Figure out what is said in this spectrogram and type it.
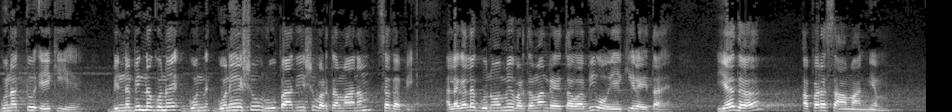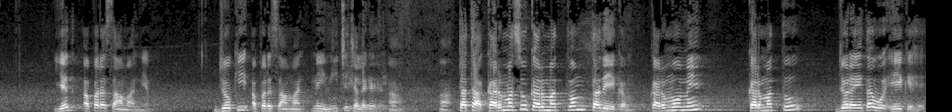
गुणत्व एक ही है। भिन्न भिन्न गुणे गुण गुणेशु रूपादिशु वर्तमानम सदपि। अलग अलग गुणों में वर्तमान रहता हुआ भी वो एक ही रहता है। यद अपर सामान्यम यद अपर सामान्यम जो कि अपर सामान्य नहीं, नीचे चले गए। हाँ हाँ। तथा कर्मसु कर्मत्वम तदेकम। कर्मों में कर्मत्व जो रहता वो एक है।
